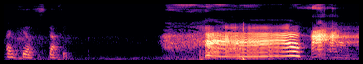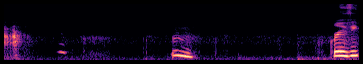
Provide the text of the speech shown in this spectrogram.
I feel stuffy. Ah. Hmm. Crazy,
